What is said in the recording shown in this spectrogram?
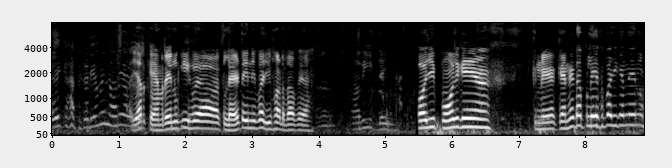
ਇੱਕ ਹੱਥ ਕੜੀਆਂ ਵੀ ਲਾਉਂਦੇ ਯਾਰ ਕੈਮਰੇ ਨੂੰ ਕੀ ਹੋਇਆ? ਕਲੈਟ ਹੀ ਨਹੀਂ ਭਾਜੀ ਫੜਦਾ ਪਿਆ। ਆ ਵੀ ਇਦਾਂ ਹੀ ਉਹ ਜੀ ਪਹੁੰਚ ਗਏ ਆ। ਕਨੇ- ਕੈਨੇਡਾ ਪਲੇਸ ਭਾਜੀ ਕਹਿੰਦੇ ਇਹਨੂੰ।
